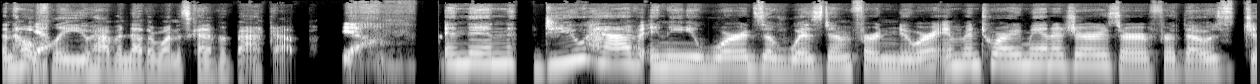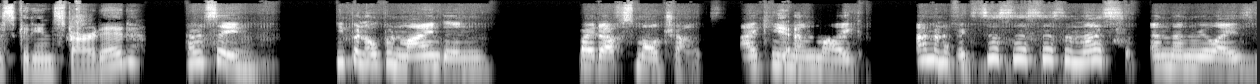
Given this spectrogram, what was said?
then hopefully yeah. you have another one as kind of a backup. Yeah. And then do you have any words of wisdom for newer inventory managers or for those just getting started? I would say keep an open mind and bite off small chunks. I came yeah. in like, I'm gonna fix this, this, this, and this, and then realize,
